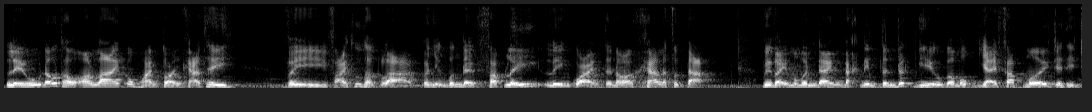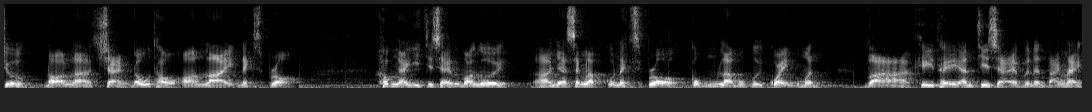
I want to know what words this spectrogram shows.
Liệu đấu thầu online có hoàn toàn khả thi? Vì phải thú thật là có những vấn đề pháp lý liên quan tới nó khá là phức tạp. Vì vậy mà mình đang đặt niềm tin rất nhiều vào một giải pháp mới trên thị trường đó là sàn đấu thầu online Nextpro không ngại gì chia sẻ với mọi người à, nhà sáng lập của Nextpro cũng là một người quen của mình. Và khi thấy anh chia sẻ về nền tảng này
